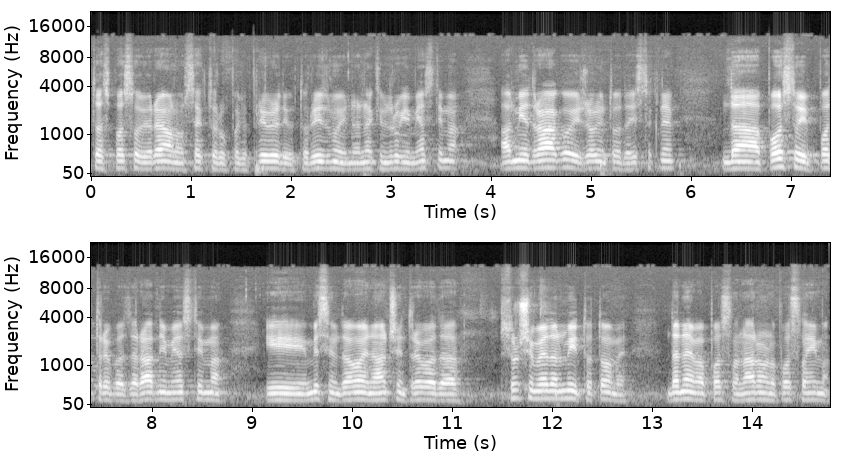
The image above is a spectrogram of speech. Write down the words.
to su poslovi u realnom sektoru, u poljoprivredi, u turizmu i na nekim drugim mjestima, ali mi je drago i želim to da istaknem, da postoji potreba za radnim mjestima i mislim da ovaj način treba da srušimo jedan mit o tome da nema posla, naravno posla ima.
